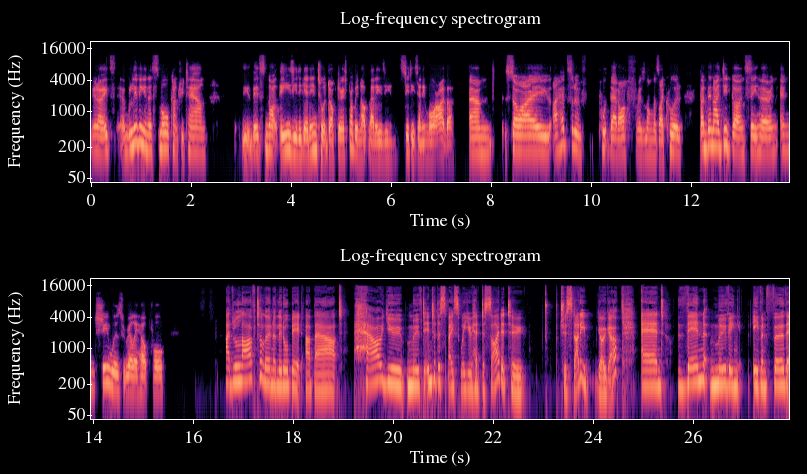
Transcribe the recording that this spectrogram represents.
you know, it's uh, living in a small country town. It's not easy to get into a doctor. It's probably not that easy in cities anymore either. Um, so I I had sort of put that off for as long as I could. But then I did go and see her, and, and she was really helpful. I'd love to learn a little bit about how you moved into the space where you had decided to to study yoga and then moving even further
